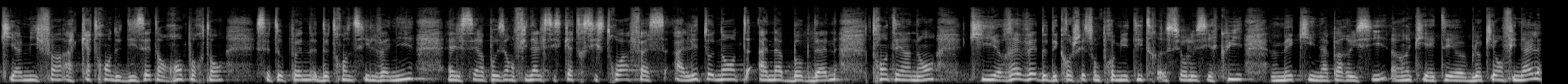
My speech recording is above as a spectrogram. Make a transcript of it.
qui a mis fin à 4 ans de disette en remportant cet Open de Transylvanie. Elle s'est imposée en finale 6-4 6-3 face à l'étonnante Anna Bogdan, 31 ans, qui rêvait de décrocher son premier titre sur le circuit mais qui n'a pas réussi, hein, qui a été bloquée en finale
